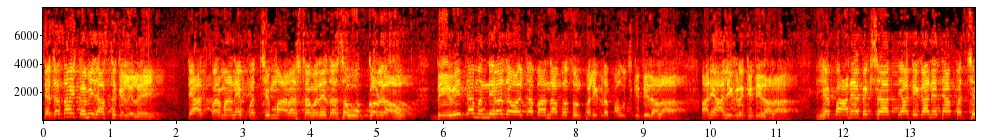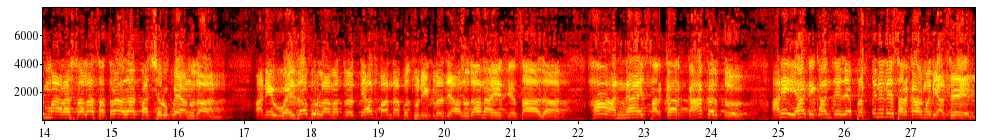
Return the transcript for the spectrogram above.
त्याच्यातही कमी जास्त केलेलं आहे. त्याचप्रमाणे पश्चिम महाराष्ट्रामध्ये जसं उक्कडगाव देवीच्या मंदिराजवळच्या बांधापासून पलीकडे पाऊस किती झाला आणि अलीकडे किती झाला हे पाहण्यापेक्षा त्या ठिकाणी त्या पश्चिम महाराष्ट्राला सतरा हजार पाचशे रुपये अनुदान आणि वैजापूरला मात्र त्याच बांधापासून इकडं जे अनुदान आहे ते सहा हजार. हा अन्याय सरकार का करतं? आणि या ठिकाणचे जे प्रतिनिधी सरकारमध्ये असेल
